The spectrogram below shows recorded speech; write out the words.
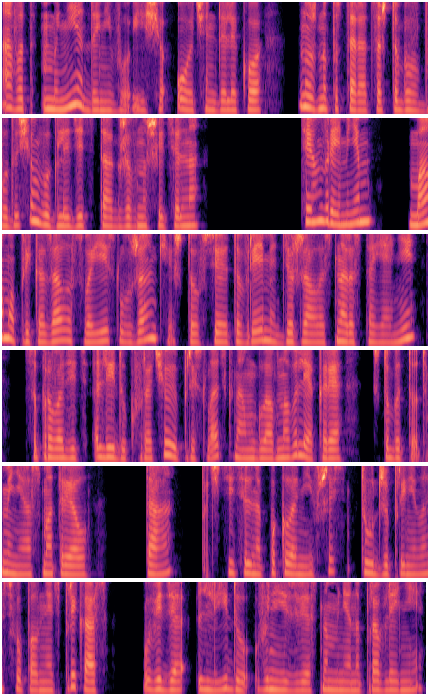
А вот мне до него еще очень далеко. Нужно постараться, чтобы в будущем выглядеть так же внушительно. Тем временем мама приказала своей служанке, что все это время держалась на расстоянии, сопроводить Лиду к врачу и прислать к нам главного лекаря, чтобы тот меня осмотрел. Та, почтительно поклонившись, тут же принялась выполнять приказ, увидя Лиду в неизвестном мне направлении.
